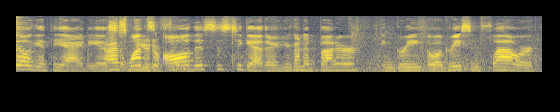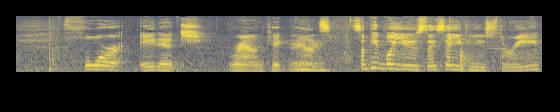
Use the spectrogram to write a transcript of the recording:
You'll get the idea. That's so once beautiful. all this is together, you're gonna butter and grease, oh, well, grease and flour four eight-inch round cake pans. Mm. Some people use, they say you can use three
